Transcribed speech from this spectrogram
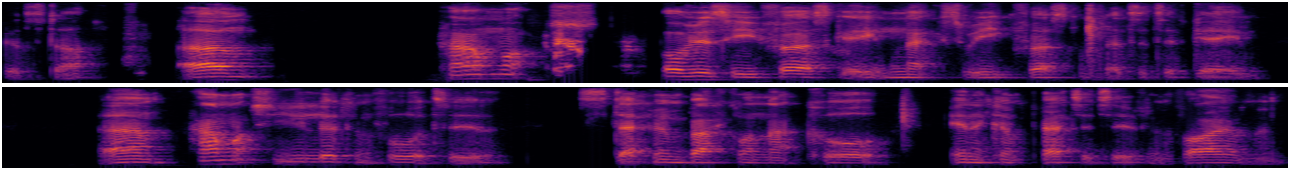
Good stuff. Um, how much? Obviously, first game next week, first competitive game. Um, how much are you looking forward to stepping back on that court in a competitive environment?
